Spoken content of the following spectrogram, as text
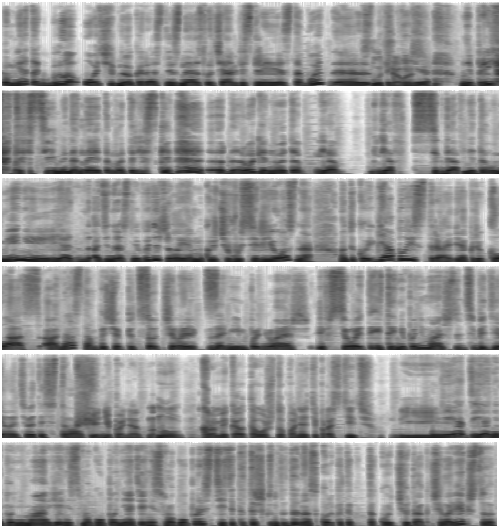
У меня так было очень много раз. Не знаю, случались ли с тобой э, такие неприятности именно на этом отрезке дороги, но это я я всегда в недоумении. Я один раз не выдержала, я ему кричу, вы серьезно? Он такой, я быстро. Я говорю, класс. А нас там еще 500 человек за ним, понимаешь? И все. И ты, и ты не понимаешь, что тебе делать в этой ситуации. Вообще непонятно. Ну, кроме того, что понять и простить. И... Нет, я не понимаю. Я не смогу понять. Я не смогу простить. Это ты, да насколько ты такой чудак-человек, что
